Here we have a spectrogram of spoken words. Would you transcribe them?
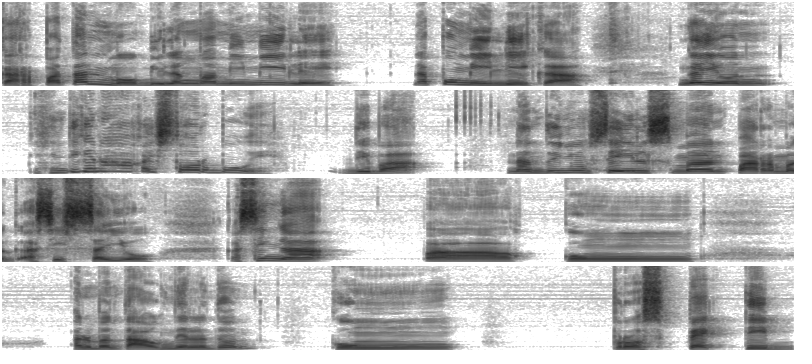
karapatan mo bilang mamimili na pumili ka. Ngayon, hindi ka nakakaistorbo eh. 'Di ba? Nandun yung salesman para mag-assist sa'yo. Kasi nga, ah, kung, ano bang tawag nila doon? Kung prospective,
